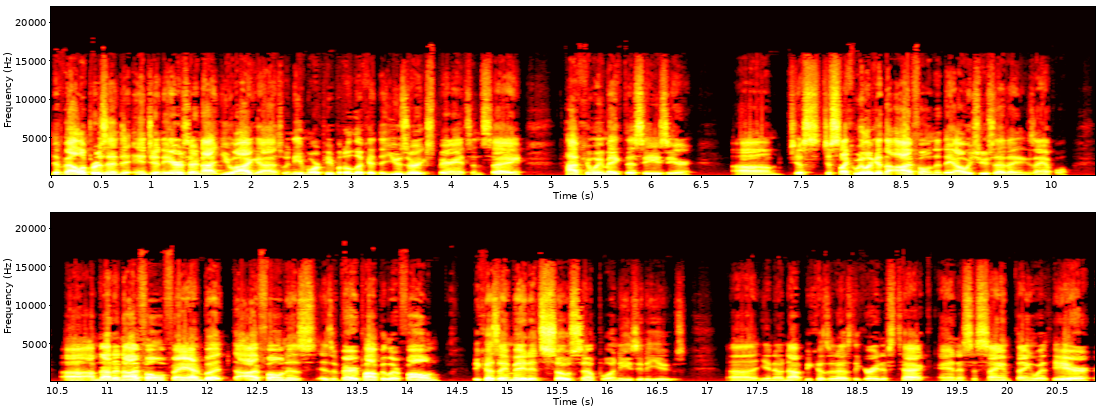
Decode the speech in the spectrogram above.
developers and the engineers are not UI guys. We need more people to look at the user experience and say, how can we make this easier? Um, just just like we look at the iPhone today, I always use that as an example. Uh, I'm not an iPhone fan, but the iPhone is is a very popular phone because they made it so simple and easy to use. Uh, you know, not because it has the greatest tech. And it's the same thing with here.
